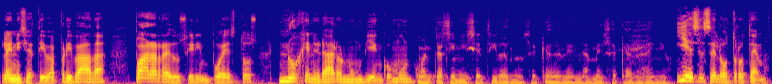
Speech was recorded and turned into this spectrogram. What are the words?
la iniciativa privada, para reducir impuestos, no generaron un bien común. ¿Cuántas iniciativas no se quedan en la mesa cada año? Y ese es el otro tema.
